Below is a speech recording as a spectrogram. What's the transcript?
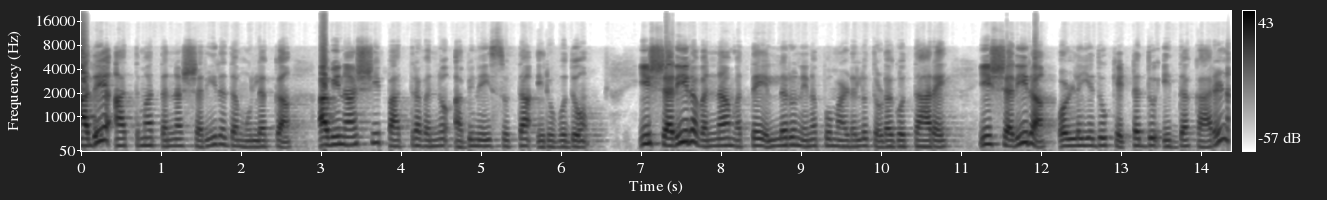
ಅದೇ ಆತ್ಮ ತನ್ನ ಶರೀರದ ಮೂಲಕ ಅವಿನಾಶಿ ಪಾತ್ರವನ್ನು ಅಭಿನಯಿಸುತ್ತಾ ಇರುವುದು. ಈ ಶರೀರವನ್ನು ಮತ್ತೆ ಎಲ್ಲರೂ ನೆನಪು ಮಾಡಲು ತೊಡಗುತ್ತಾರೆ. ಈ ಶರೀರ ಒಳ್ಳೆಯದು ಕೆಟ್ಟದ್ದು ಇದ್ದ ಕಾರಣ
